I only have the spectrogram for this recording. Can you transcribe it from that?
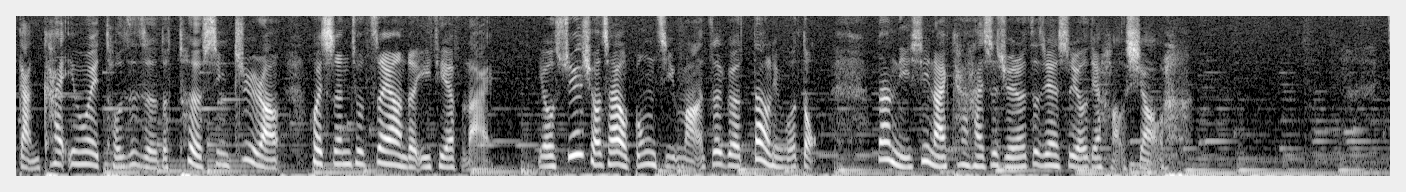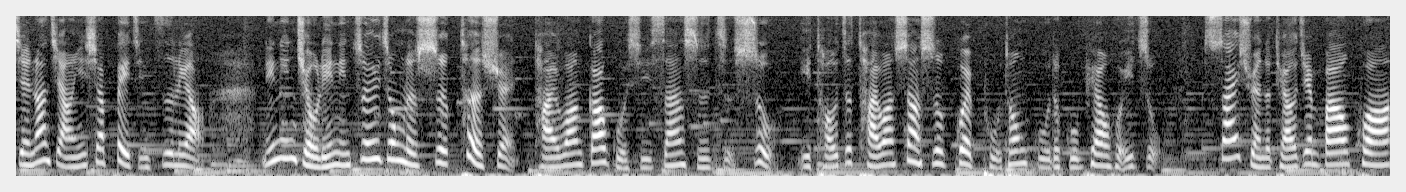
感慨因为投资者的特性，居然会生出这样的 ETF 来。有需求才有供给嘛，这个道理我懂。但理性来看，还是觉得这件事有点好笑了。简单讲一下背景资料，零零九零零追踪的是特选台湾高股息三十指数，以投资台湾上市柜普通股的股票为主。筛选的条件包括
